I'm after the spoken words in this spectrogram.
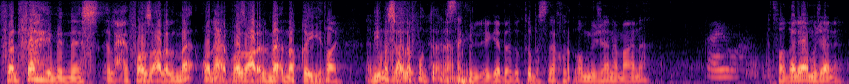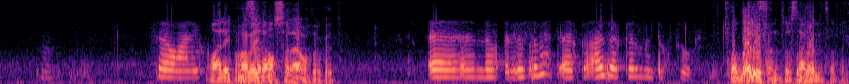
فنفهم الناس الحفاظ على الماء والحفاظ على الماء نقيا. طيب دي مسألة في منتهى نستكمل الاهميه الإجابة يا دكتور بس ناخد أم جانا معانا. أيوه. اتفضلي يا أم جانا. السلام عليكم. وعليكم وعليكم السلام. ورحمة الله وبركاته. آه لو, سمحت عايزه اكلم الدكتور. اتفضلي يا فندم اتفضلي. اتفضلي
